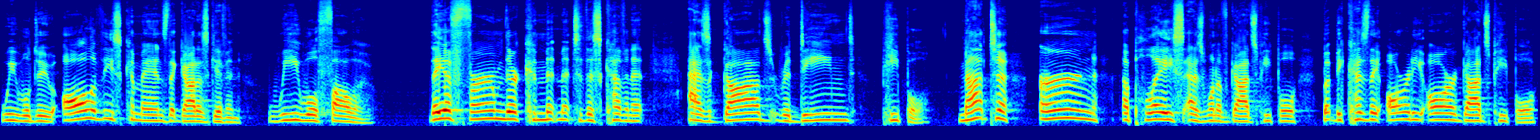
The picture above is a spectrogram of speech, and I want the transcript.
we will do, all of these commands that God has given, we will follow. They affirm their commitment to this covenant as God's redeemed people, not to earn a place as one of God's people, but because they already are God's people,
